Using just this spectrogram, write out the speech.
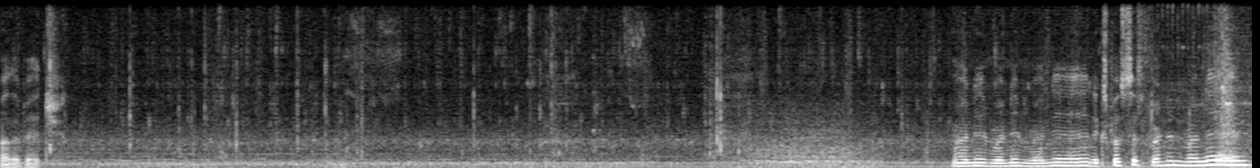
mother bitch. Running, running, running, explosive, running, running.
